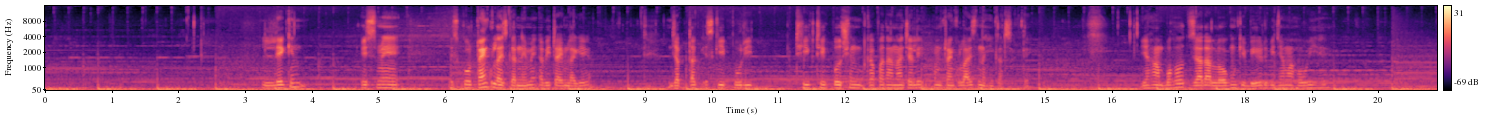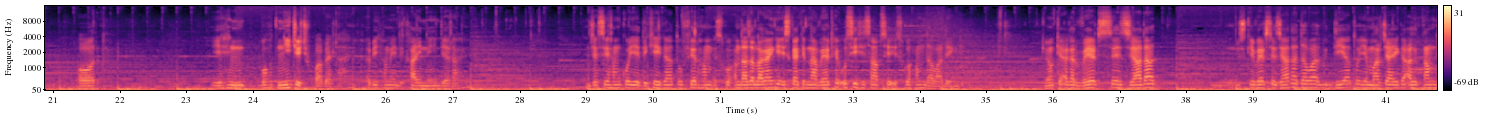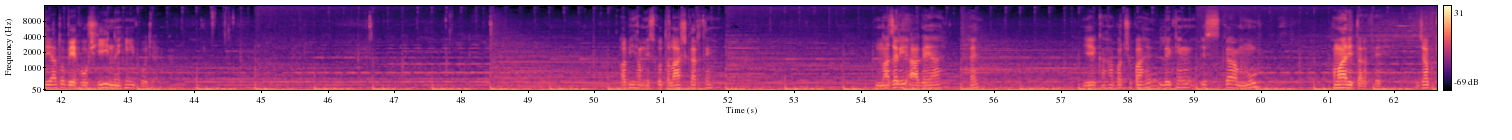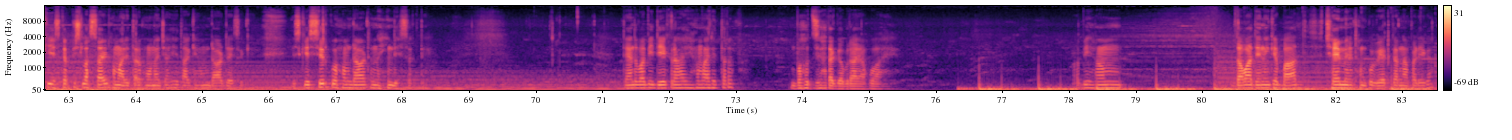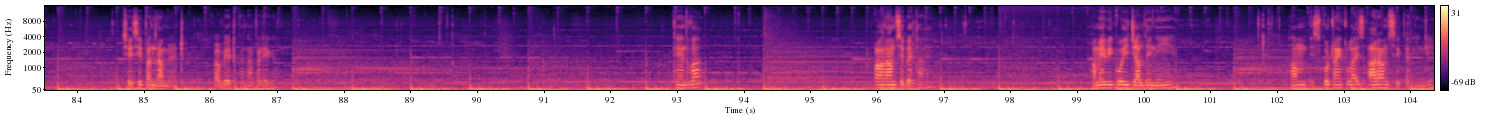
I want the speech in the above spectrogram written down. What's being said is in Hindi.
लेकिन इसमें इसको ट्रैंकुलाइज करने में अभी टाइम लगेगा। जब तक इसकी पूरी ठीक ठीक पोजीशन का पता ना चले, हम ट्रैंकुलाइज नहीं कर सकते। यहाँ बहुत ज़्यादा लोगों की भीड़ भी जमा हुई है। और यह बहुत नीचे छुपा बैठा है। अभी हमें दिखाई नहीं दे रहा है। जैसे हमको ये दिखेगा तो फिर हम इसको अंदाज़ा लगाएँगे, इसका कितना वेट है, उसी हिसाब से इसको हम दवा देंगे। क्योंकि अगर वेट से ज़्यादा, इसके वेट से ज़्यादा दवा दिया तो ये मर जाएगा, अगर कम दिया तो बेहोश ही नहीं हो जाएगा। अभी हम इसको तलाश करते हैं। नज़र ही आ गया है। ये कहाँ पर छुपा है? लेकिन इसका मुँह हमारी तरफ़ है। जबकि इसका पिछला साइड हमारी तरफ़ होना चाहिए ताकि हम डांट दे सकें। इसके सिर को हम डांट नहीं दे सकते। तेंदुआ भी देख रहा है हमारी तरफ़। बहुत ज़्यादा घबराया हुआ है। अभी हम दवा देने के बाद छः मिनट हमको वेट करना पड़ेगा। छः से पंद्रह मिनट का वेट करना पड़ेगा। तेंदुआ आराम से बैठा है। हमें भी कोई जल्दी नहीं है। हम इसको ट्रैंकुलाइज आराम से करेंगे।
